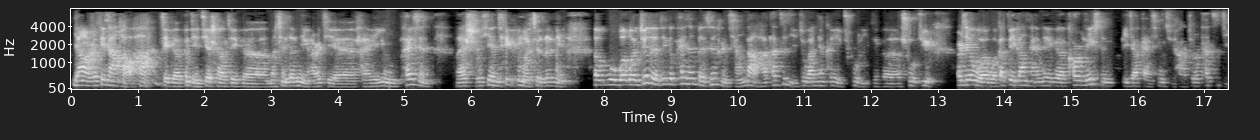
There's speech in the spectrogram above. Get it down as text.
杨老师非常好哈，这个不仅介绍这个 machine learning，而且还用 Python 来实现这个 machine learning。呃，我我我觉得这个 Python 本身很强大哈，它自己就完全可以处理这个数据，而且我我刚对刚才那个 correlation 比较感兴趣哈，就是它自己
